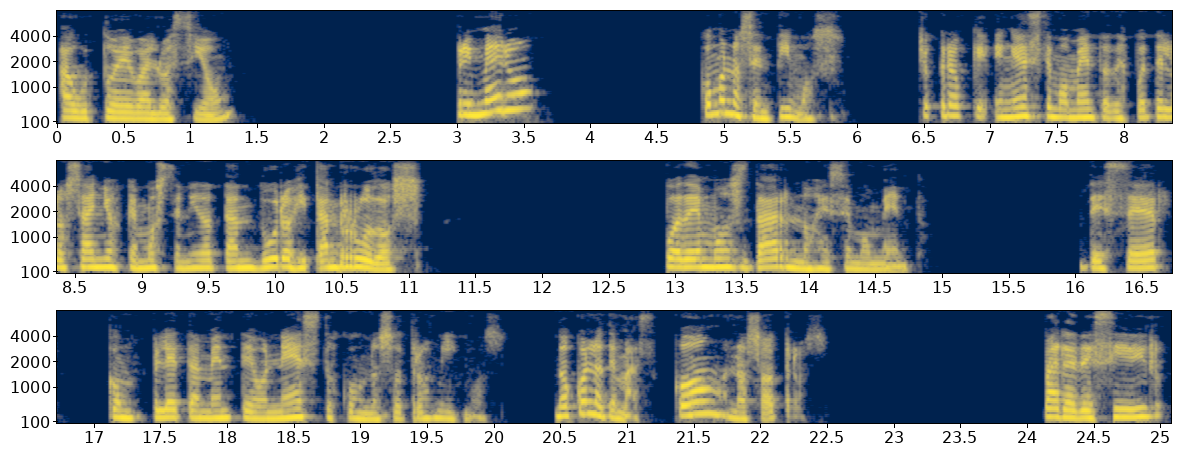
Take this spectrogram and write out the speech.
autoevaluación. Primero, ¿cómo nos sentimos? Yo creo que en este momento, después de los años que hemos tenido tan duros y tan rudos, podemos darnos ese momento de ser completamente honestos con nosotros mismos, no con los demás, con nosotros para decidir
